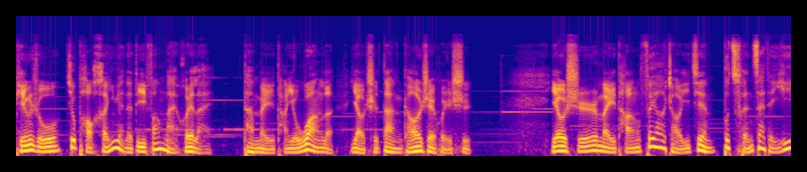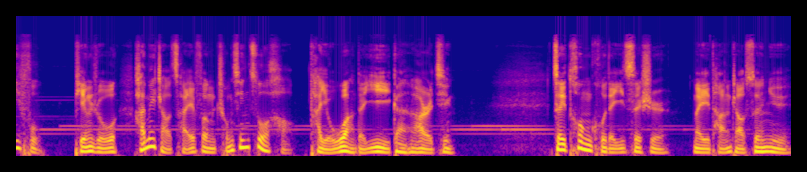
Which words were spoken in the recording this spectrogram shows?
平如就跑很远的地方买回来，但美棠又忘了要吃蛋糕这回事。有时美棠非要找一件不存在的衣服，平如还没找裁缝重新做好，她又忘得一干二净。最痛苦的一次是美棠找孙女。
